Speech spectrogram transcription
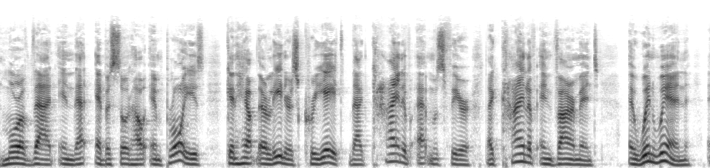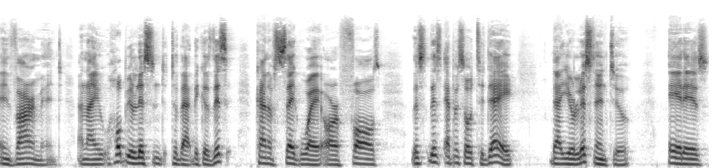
more of that in that episode how employees can help their leaders create that kind of atmosphere, that kind of environment, a win win environment. And I hope you listened to that because this kind of segue or falls, this, this episode today that you're listening to, it is,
